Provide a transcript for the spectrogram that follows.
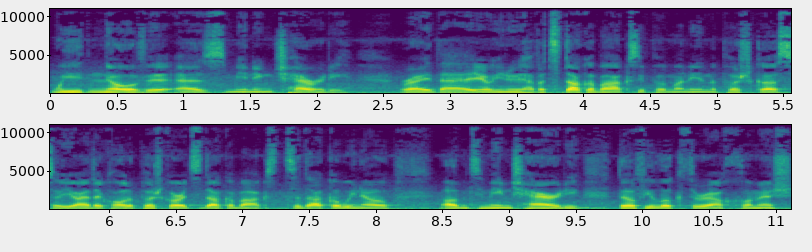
we know of it as meaning charity right? That you know, you know, you have a tzedakah box, you put money in the pushka, so you either call it a pushka or a tzedakah box. Tzedakah we know um, to mean charity. Though if you look throughout Chumash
